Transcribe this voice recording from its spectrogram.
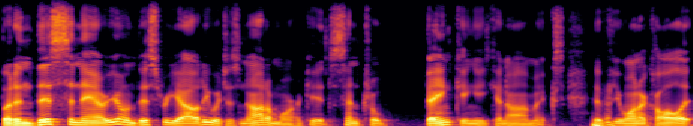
But in this scenario, in this reality, which is not a market, it's central banking economics, if you want to call it.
